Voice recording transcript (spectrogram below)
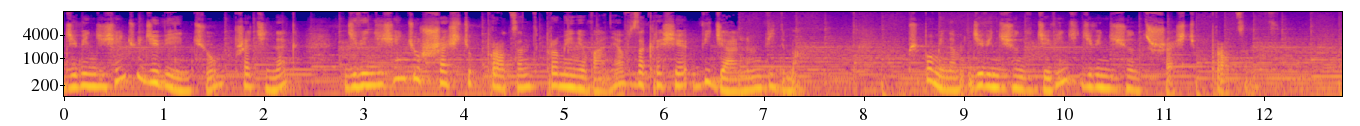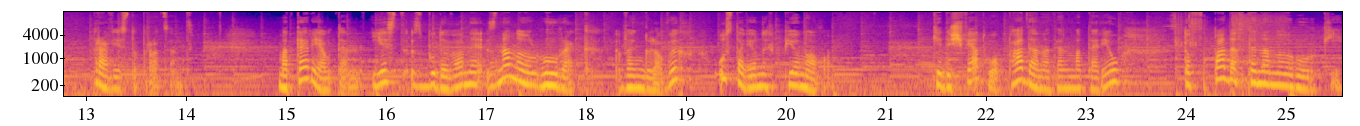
99,96% promieniowania w zakresie widzialnym widma. Przypominam, 99-96%. Prawie 100%. Materiał ten jest zbudowany z nanorurek węglowych ustawionych pionowo. Kiedy światło pada na ten materiał, to wpada w te nanorurki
